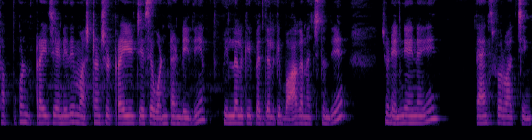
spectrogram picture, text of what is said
తప్పకుండా ట్రై చేయండి. ఇది మస్ట్ అండ్ షుడ్ ట్రై చేసే వంట అండి ఇది. పిల్లలకి పెద్దలకి బాగా నచ్చుతుంది. చూడండి ఎన్ని అయినాయి. థ్యాంక్స్ ఫర్ వాచింగ్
